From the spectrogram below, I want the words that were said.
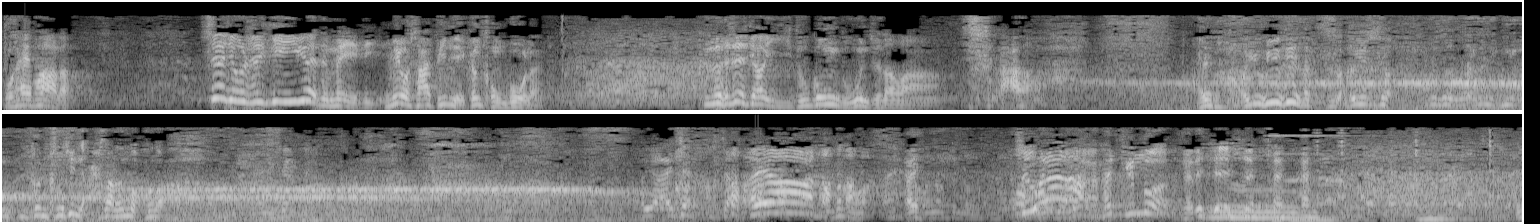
不害怕了，这就是音乐的魅力。没有啥比你更恐怖了。哥，这叫以毒攻毒，你知道吗？拉倒吧。哎呀妈！哎呦呦呦！哎呦这，你你你说你出去哪儿？让人暖和暖和。哎呀，哎这，哎呀，暖和暖和。哎，真来了，还挺暖和的，真是。哎，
